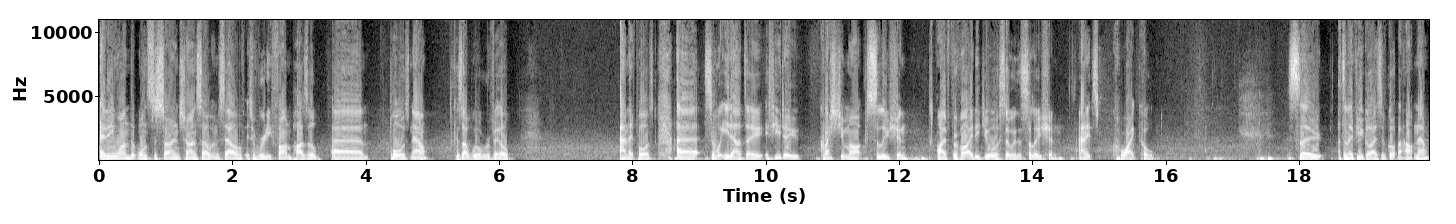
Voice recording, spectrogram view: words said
anyone that wants to try and, try and solve it himself, it's a really fun puzzle. Um, pause now, because I will reveal. And they've paused. Uh, so, what you now do, if you do question mark solution, I've provided you also with a solution, and it's quite cool. So, I don't know if you guys have got that up now.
